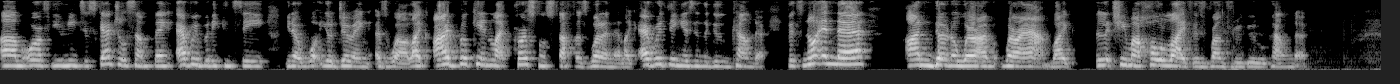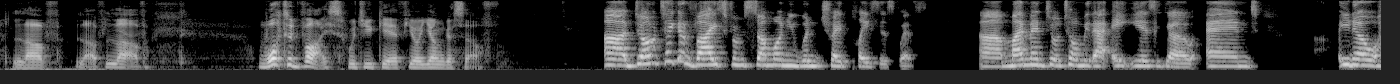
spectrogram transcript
um, or if you need to schedule something everybody can see you know what you're doing as well. Like i book in like personal stuff as well in there. Like everything is in the google calendar. If it's not in there I don't know where I'm where I am. Like literally my whole life is run through Google Calendar. Love, love, love. What advice would you give your younger self? Uh, don't take advice from someone you wouldn't trade places with. Uh, my mentor told me that eight years ago. And, you know,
